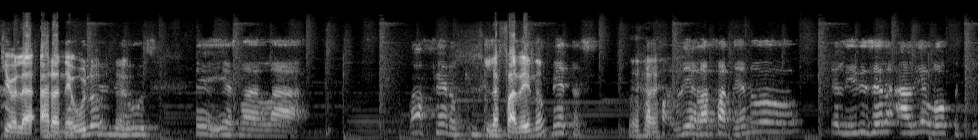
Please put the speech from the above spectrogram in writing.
Kio la araneulo? Eh, yes, la la la fero que La fadeno? Metas. La, la fadeno el iris era ali é louco, tio.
